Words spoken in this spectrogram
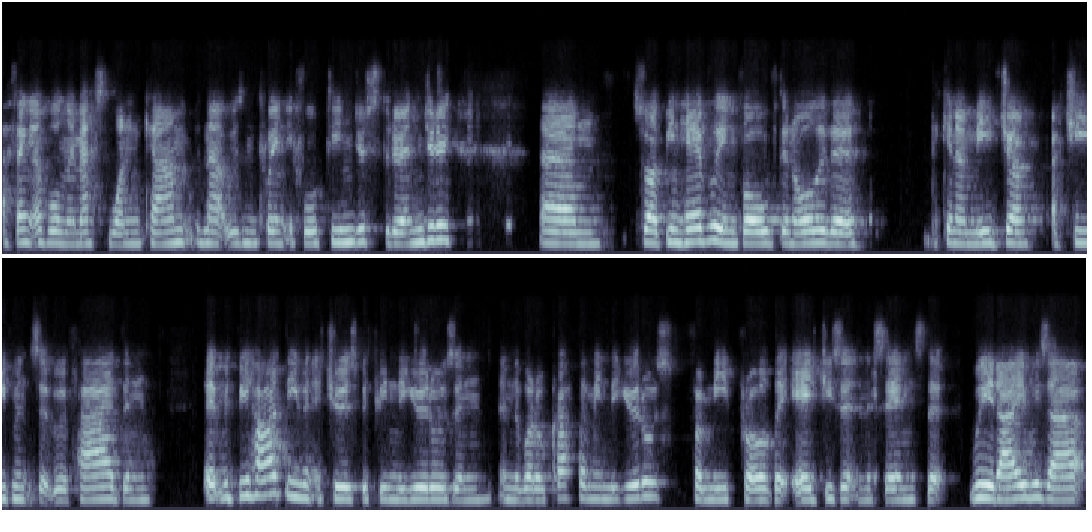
I think I've only missed one camp, and that was in 2014, just through injury. Um, so I've been heavily involved in all of the the kind of major achievements that we've had, and it would be hard even to choose between the Euros and, and the World Cup. I mean, the Euros for me probably edges it in the sense that where I was at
